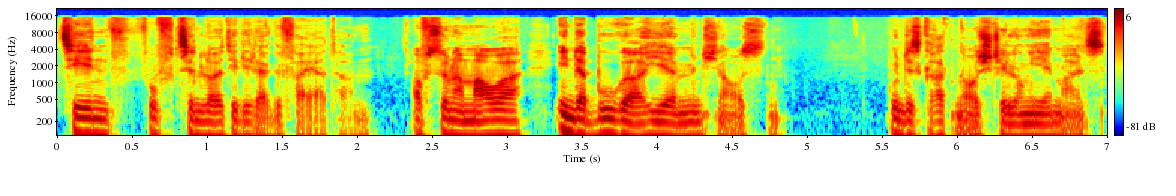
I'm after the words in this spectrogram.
10, 15 Leute, die da gefeiert haben. Auf so einer Mauer in der Buga hier im München Osten. Bundesgartenausstellung jemals.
